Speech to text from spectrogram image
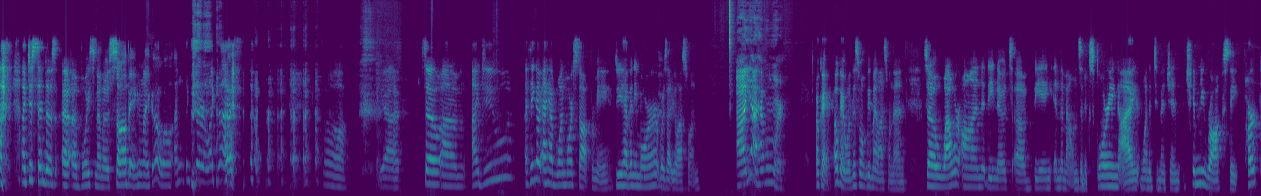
I just send a, a voice memo sobbing like, "Oh well, I don't think Sarah liked that." oh, yeah. So um, I do. I think I have one more stop for me. Do you have any more? Or was that your last one? Uh yeah, I have one more. Okay. Okay. Well, this won't be my last one then. So while we're on the notes of being in the mountains and exploring, I wanted to mention Chimney Rock State Park.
